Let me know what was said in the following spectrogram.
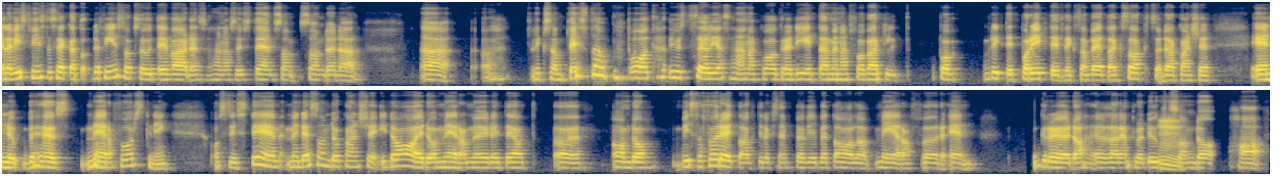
eller visst finns det säkert, det finns också ute i världen sådana system som, som det där, liksom testar på att just sälja sådana K-krediter, men att få verkligt på riktigt på riktigt liksom veta exakt så där kanske ännu behövs mera forskning och system. Men det som då kanske idag är då mera möjligt är att eh, om då vissa företag till exempel vill betala mera för en gröda eller en produkt Mm. som då har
